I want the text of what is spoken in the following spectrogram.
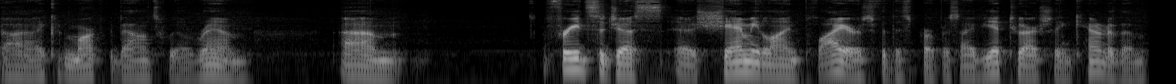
uh, I could mark the balance wheel rim. Um, Fried suggests uh, chamois line pliers for this purpose. I've yet to actually encounter them.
